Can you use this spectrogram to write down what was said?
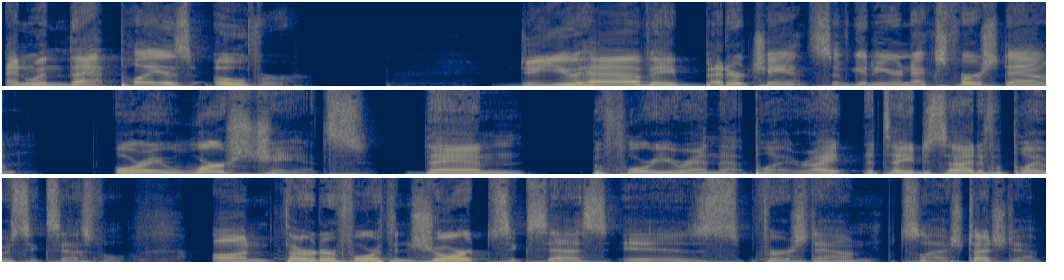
and when that play is over, do you have a better chance of getting your next first down or a worse chance than before you ran that play, right? That's how you decide if a play was successful. On third or fourth and short, success is first down slash touchdown.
